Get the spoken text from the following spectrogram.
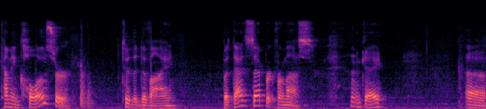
coming closer to the divine, but that's separate from us. okay? Uh,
